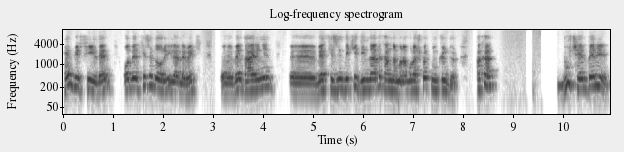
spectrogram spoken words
her bir fiilden o merkeze doğru ilerlemek e, ve dairenin e, merkezindeki dindarlık anlamına ulaşmak mümkündür. Fakat bu çemberi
